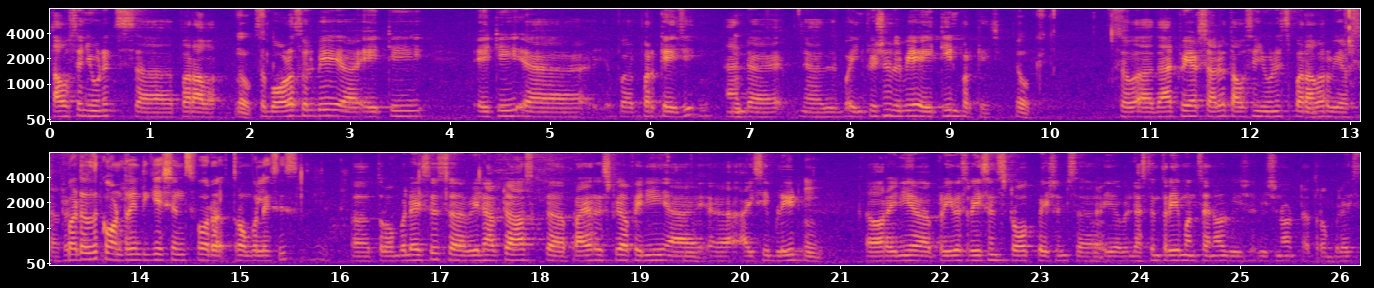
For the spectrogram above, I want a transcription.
1000 units uh, per hour. Okay. So bolus will be uh, 80, 80 uh, per, per kg, and uh, uh, the infusion will be 18 per kg. Okay. So uh, that we have started 1000 units per hour. We have started. What are the contraindications for uh, thrombolysis? Uh, thrombolysis, uh, we'll have to ask prior history of any IC bleed or any uh, previous recent stroke patients, uh, yeah, less than three months and all, we, sh- we should not uh, thrombolyze.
